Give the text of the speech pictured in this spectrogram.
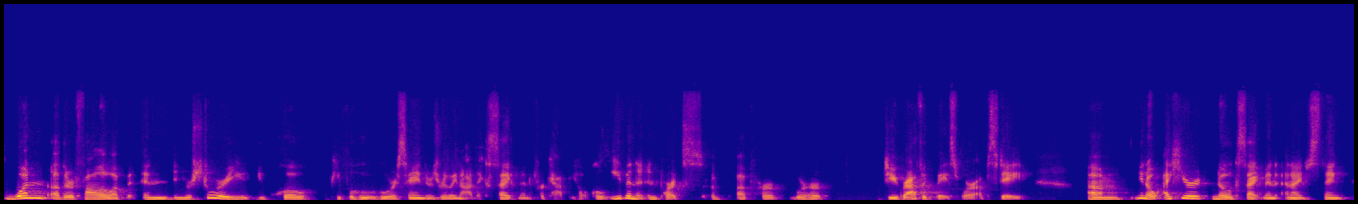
One other follow up in, in your story, you, you quote people who, who are saying there's really not excitement for Kathy Hochul, even in parts of, of her where her geographic base were upstate. Um, you know, I hear no excitement, and I just think,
